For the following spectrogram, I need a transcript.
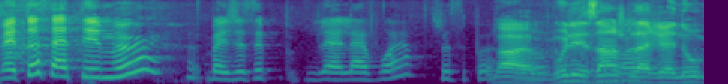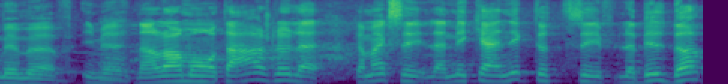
Mais toi, ça t'émeut? Ben, je sais, la, la voix, je sais pas. Non, Moi, les anges de la. Renault m'émeuvent. Me- Dans leur montage, là, la- comment que c'est la mécanique, tout le build-up,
